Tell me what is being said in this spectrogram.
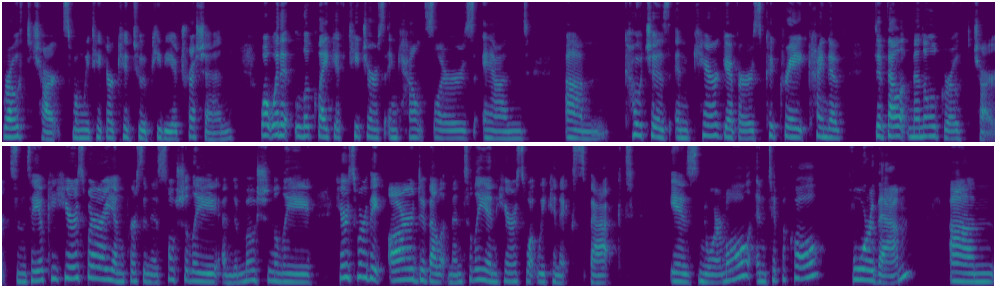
growth charts when we take our kid to a pediatrician. What would it look like if teachers and counselors and um, coaches and caregivers could create kind of developmental growth charts and say okay here's where a young person is socially and emotionally here's where they are developmentally and here's what we can expect is normal and typical for them. Um,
